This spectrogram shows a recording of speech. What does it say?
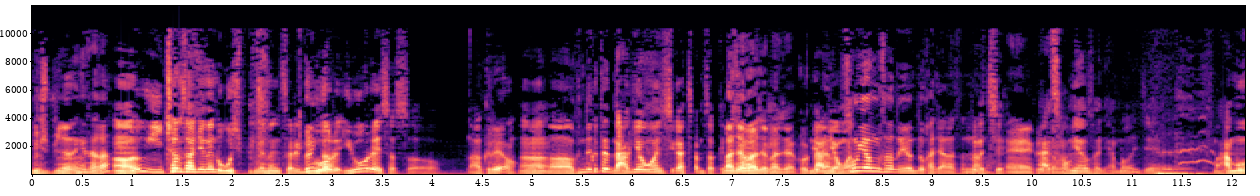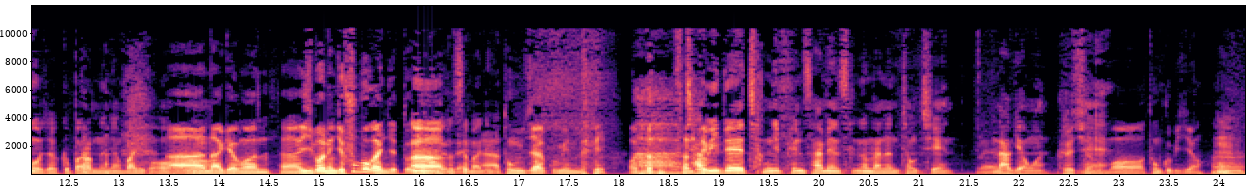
60주년 행사가? 어, 2004년에는 50주년 행사를 그러니까. 6월에 6월에 했었어. 아 그래요? 어. 어, 근데 그때 나경원 씨가 참석했죠. 맞아 맞아 맞아. 거기 나경원. 송영선 의원도 가지 않았었나? 그렇지. 예, 아. 성형선이야 뭐 이제 아무 저 끝발 없는 양반이고. 아 어. 나경원 아, 이번에 이제 후보가 이제 또 아. 글쎄 말이야. 아, 동자 국민들이 어떤 아, 자위대 창립 행사하면 생각나는 정치인 네. 나경원. 그렇죠. 네. 뭐 동급이죠. 음. 어.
